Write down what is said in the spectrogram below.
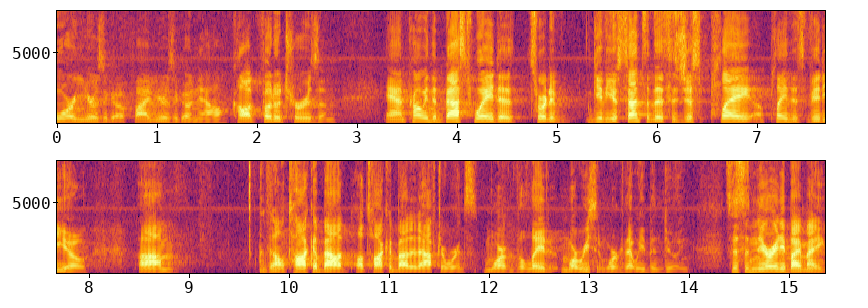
four years ago, five years ago now, called phototourism. And probably the best way to sort of give you a sense of this is just play, play this video. Um, then I'll talk about, I'll talk about it afterwards, more of the late, more recent work that we've been doing. So this is narrated by my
